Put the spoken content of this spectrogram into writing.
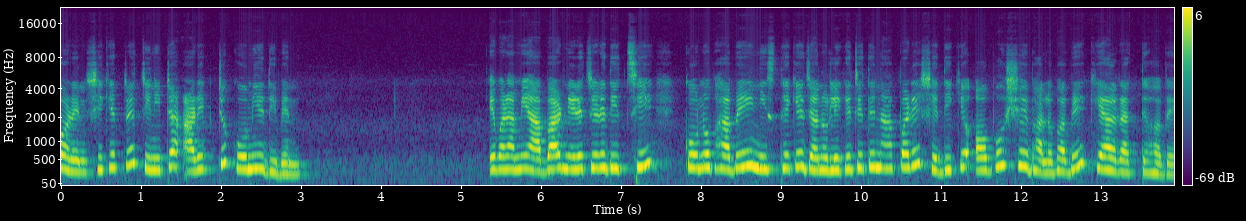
করেন, সেক্ষেত্রে চিনিটা আরেকটু কমিয়ে দিবেন। এবার আমি আবার নেড়ে চেড়ে দিচ্ছি। কোনোভাবেই নিচ থেকে যেন লেগে যেতে না পারে, সেদিকে অবশ্যই ভালোভাবে খেয়াল রাখতে হবে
